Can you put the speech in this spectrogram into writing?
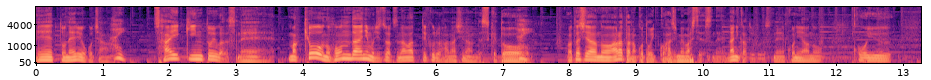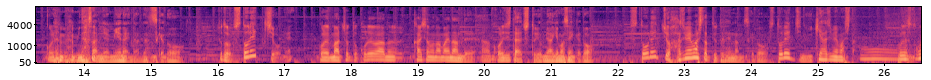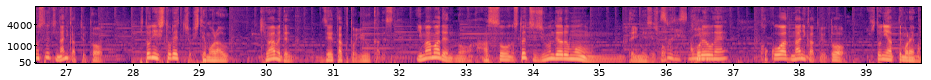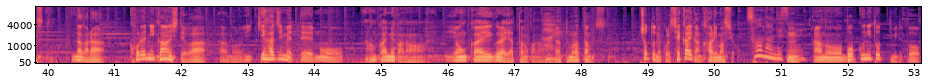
えっ、ー、とね良子ちゃん、はい、最近というかですねまあ今日の本題にも実はつながってくる話なんですけど、はい、私あの新たなことを1個始めましてですね何かというとですねここにあのこういうこれ 皆さんには見えないんであれなんですけどちょっとストレッチをねこれまあちょっとこれはあの会社の名前なんでこれ自体はちょっと読み上げませんけどストレッチを始めましたっていうと変なんですけどストレッチに行き始めました。これそのストレッチ何かっていうと人にストレッチをしてもらう極めて贅沢というかですね今までの発想ストレッチ自分でやるもんってイメージでしょ？そうです、ね、これをねここは何かというと人にやってもらいますと。だからこれに関してはあの行き始めてもう何回目かな？4回ぐらいやったのかな、はい、やってもらったんです。ちょっとねこれ世界観変わりますよ。そうなんですね、うん、あの僕にとってみると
